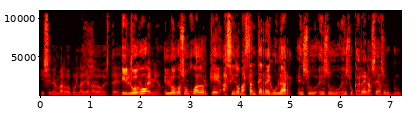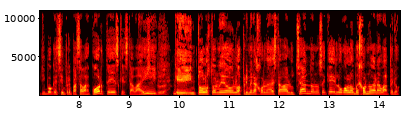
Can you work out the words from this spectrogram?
y sin embargo, pues le ha llegado este, Y este luego, premio. luego es un jugador que ha sido bastante regular en su, en su, en su carrera. O sea, es un tipo que siempre pasaba cortes, que estaba No, ahí, sin duda. que en todos los torneos, las primeras jornadas estaba luchando, no sé qué, luego a lo mejor no ganaba, pero,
